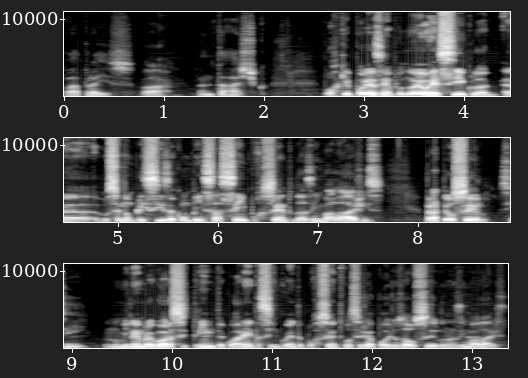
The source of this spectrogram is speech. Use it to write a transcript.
vá para isso. Vá. Fantástico. Porque, por exemplo, no Eu Reciclo, é, você não precisa compensar 100% das embalagens para ter o selo. Sim. não me lembro agora se 30, 40, 50% você já pode usar o selo nas embalagens.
